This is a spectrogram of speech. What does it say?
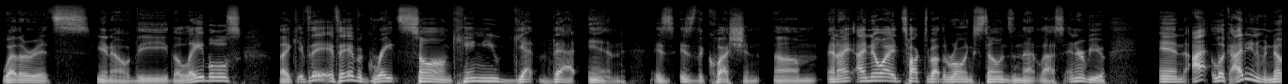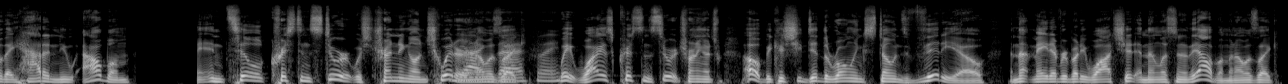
whether it's you know the the labels. Like if they if they have a great song, can you get that in? Is is the question. Um, and I I know I talked about the Rolling Stones in that last interview, and I look I didn't even know they had a new album until Kristen Stewart was trending on Twitter, Yeah, and I was exactly. like, wait, why is Kristen Stewart trending on? Tw- oh, because she did the Rolling Stones video, and that made everybody watch it and then listen to the album, and I was like,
